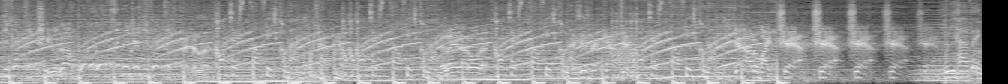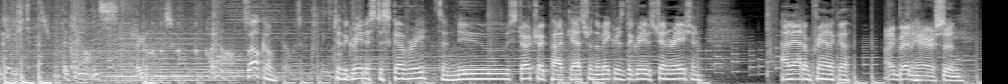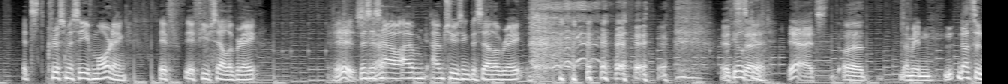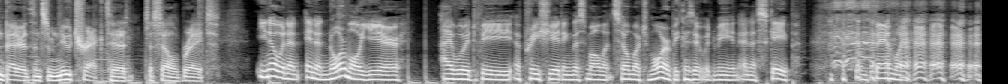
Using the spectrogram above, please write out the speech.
Signatures detected. Shield up. Signatures detected. Red alert. Context Starfleet Command. What's happening? Co- Context Starfleet Command. Delay that order. Context Starfleet Command. This is the captain. Context Starfleet Command. Get out of my chair. Chair. Chair. Chair. Chair. We have engaged the Klingons. Klingons. Klingons. Welcome to The Greatest Discovery. It's a new Star Trek podcast from the makers of The Greatest Generation. I'm Adam Pranica. I'm Ben Harrison. It's Christmas Eve morning, if if you celebrate. It is. This is how I'm I'm choosing to celebrate. It's, feels uh, good. Yeah, it's. Uh, I mean, nothing better than some new Trek to to celebrate. You know, in a in a normal year, I would be appreciating this moment so much more because it would mean an escape from family.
